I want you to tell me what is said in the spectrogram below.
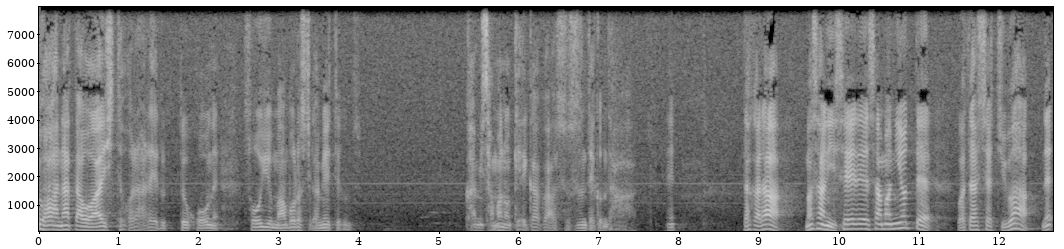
はあなたを愛しておられるってこうねそういう幻が見えてくるんです。神様の計画が進んでいくんだ、ね、だからまさに精霊様によって私たちは、ね、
